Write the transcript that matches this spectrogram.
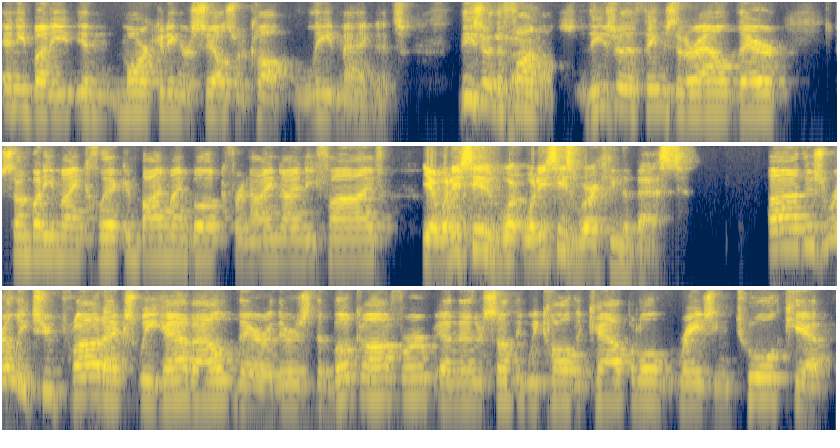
anybody in marketing or sales would call lead magnets. These are the funnels. These are the things that are out there somebody might click and buy my book for nine ninety five. Yeah, what do you see? What, what do you see is working the best? Uh, there's really two products we have out there. There's the book offer, and then there's something we call the Capital Raising Toolkit,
